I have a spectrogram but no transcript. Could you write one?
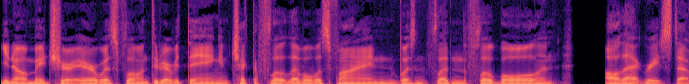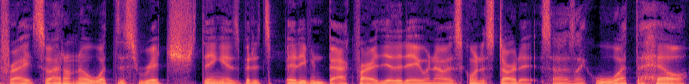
you know made sure air was flowing through everything and checked the float level was fine, wasn't flooding the float bowl and all that great stuff, right? So I don't know what this rich thing is, but it's it even backfired the other day when I was going to start it. So I was like, what the hell?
